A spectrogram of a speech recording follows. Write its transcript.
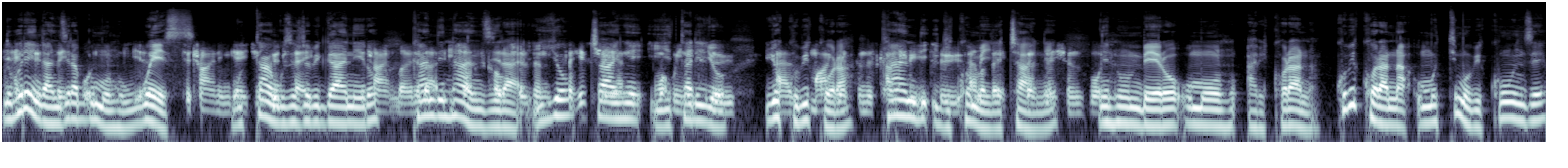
ni uburenganzira bw'umuntu wese gutanguza ivyo biganiro kandi nta nzira iyo canke and yo kubikora kandi igikomeye voices. n'intumbero umuntu abikorana kubikorana umutima ubikunze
